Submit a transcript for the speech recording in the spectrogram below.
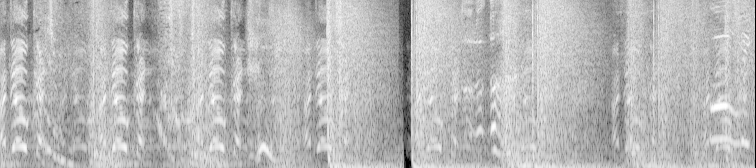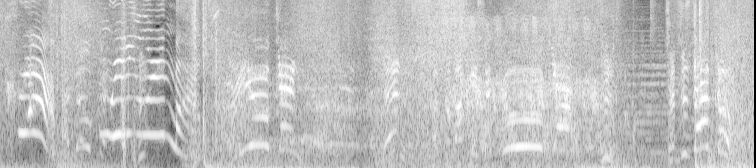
Hadouken! Hadouken! Hadouken! Hadouken! Hadouken! Hadouken! Holy crap! Hadouken! Where do you learn that? Ryuken! And then, Tatsuzaki Sakuga! Tatsuzako!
